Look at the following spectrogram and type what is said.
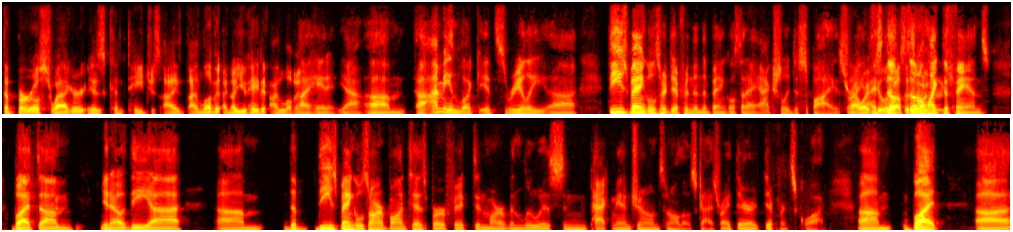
the Burrow swagger is contagious. I I love it. I know you hate it. I love it. I hate it. Yeah. Um. I mean, look, it's really uh these Bengals are different than the Bengals that I actually despise. Right. I feel still still don't like the fans, but um, you know the uh um the these Bengals aren't Vontaze Burfict and Marvin Lewis and Pac Man Jones and all those guys. Right. They're a different squad. Um. But uh,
